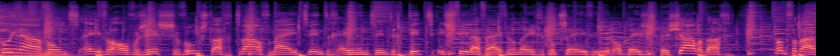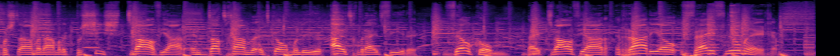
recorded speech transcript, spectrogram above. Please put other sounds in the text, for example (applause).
Goedenavond, even over 6, woensdag 12 mei 2021. Dit is Villa 509 tot 7 uur op deze speciale dag. Want vandaag bestaan we namelijk precies 12 jaar en dat gaan we het komende uur uitgebreid vieren. Welkom bij 12 jaar Radio 509.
